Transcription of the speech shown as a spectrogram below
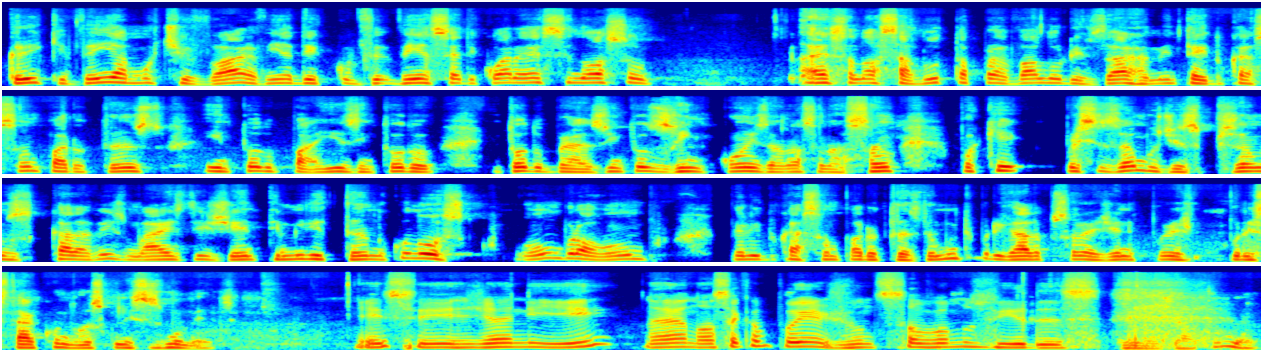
creio que venha motivar, venha, venha se adequar a esse nosso a essa nossa luta para valorizar realmente a educação para o trânsito em todo o país, em todo, em todo o Brasil, em todos os rincões da nossa nação, porque precisamos disso, precisamos cada vez mais de gente militando conosco, ombro a ombro, pela educação para o trânsito. Muito obrigado, professora Jane, por, por estar conosco nesses momentos. Esse e né, nossa campanha Juntos Salvamos Vidas. Exatamente.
